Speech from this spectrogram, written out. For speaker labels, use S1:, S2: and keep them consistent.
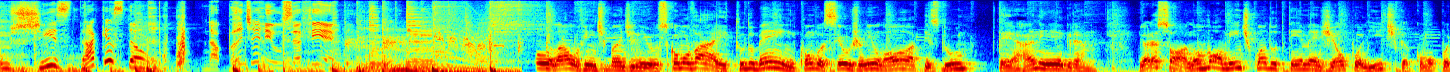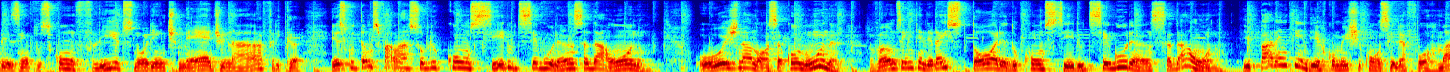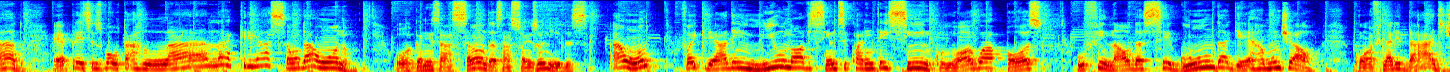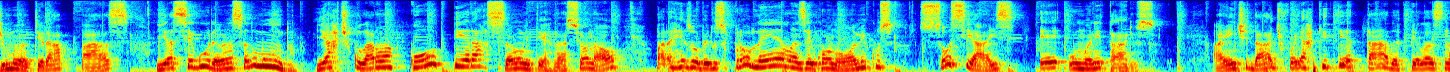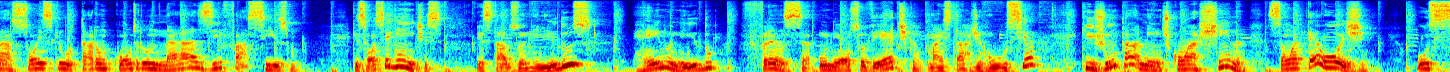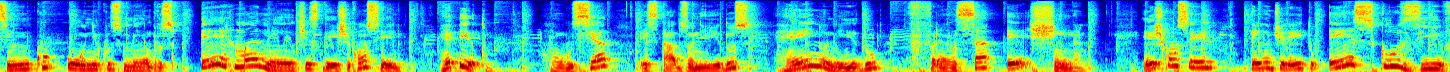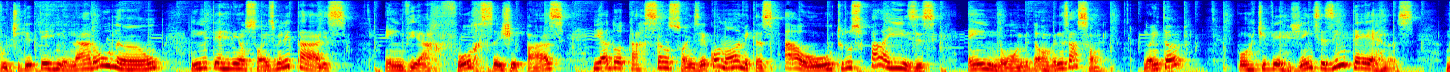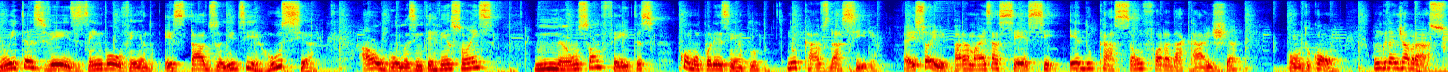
S1: O X da Questão, na Band News FM.
S2: Olá, ouvinte Band News, como vai? Tudo bem? Com você, o Juninho Lopes, do Terra Negra. E olha só, normalmente quando o tema é geopolítica, como por exemplo os conflitos no Oriente Médio e na África, escutamos falar sobre o Conselho de Segurança da ONU. Hoje, na nossa coluna, vamos entender a história do Conselho de Segurança da ONU. E para entender como este conselho é formado, é preciso voltar lá na criação da ONU, Organização das Nações Unidas. A ONU foi criada em 1945, logo após o final da Segunda Guerra Mundial, com a finalidade de manter a paz e a segurança no mundo, e articularam a cooperação internacional para resolver os problemas econômicos, sociais e humanitários. A entidade foi arquitetada pelas nações que lutaram contra o nazifascismo, que são as seguintes: Estados Unidos, Reino Unido, França, União Soviética, mais tarde Rússia, que juntamente com a China são até hoje os cinco únicos membros permanentes deste conselho. Repito: Rússia, Estados Unidos, Reino Unido, França e China. Este conselho tem o direito exclusivo de determinar ou não intervenções militares, enviar forças de paz e adotar sanções econômicas a outros países em nome da organização. No entanto, por divergências internas, muitas vezes envolvendo Estados Unidos e Rússia, algumas intervenções não são feitas, como por exemplo no caso da Síria. É isso aí. Para mais, acesse educaçãoforadacaixa.com. Um grande abraço.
